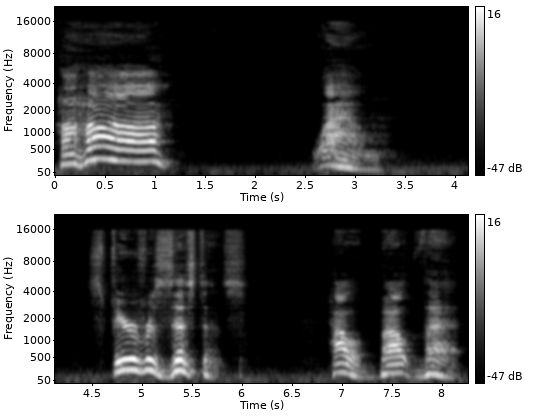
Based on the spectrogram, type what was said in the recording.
ha, ha. Wow. Sphere of Resistance. How about that?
